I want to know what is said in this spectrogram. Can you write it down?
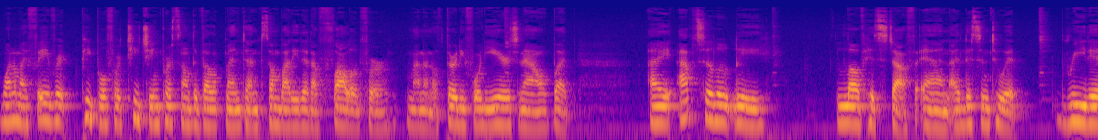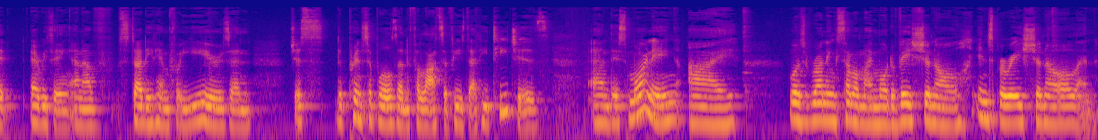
one of my favorite people for teaching personal development and somebody that I've followed for, I don't know, 30, 40 years now. But I absolutely love his stuff and I listen to it, read it, everything. And I've studied him for years and just the principles and philosophies that he teaches. And this morning, I was running some of my motivational, inspirational, and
